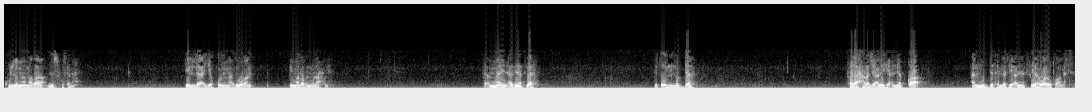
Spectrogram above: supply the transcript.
كلما مضى نصف سنة إلا أن يكون معذورا بمرض ونحوه. فأما إن أذنت له بطول المدة فلا حرج عليه أن يبقى المدة التي أذنت فيها ولو طالت.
